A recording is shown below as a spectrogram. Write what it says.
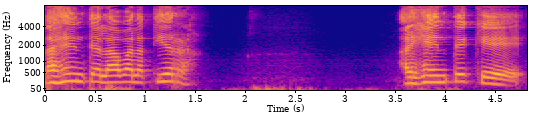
La gente alaba la tierra. Hay gente que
